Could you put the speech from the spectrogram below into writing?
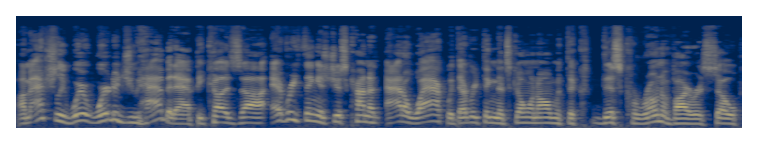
Um, actually, where where did you have it at? Because uh, everything is just kind of out of whack with everything that's going on with the, this coronavirus. So,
